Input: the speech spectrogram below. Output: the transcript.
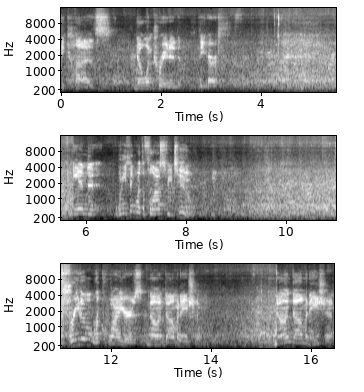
Because no one created the earth. And when you think about the philosophy too, freedom requires non domination. Non domination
